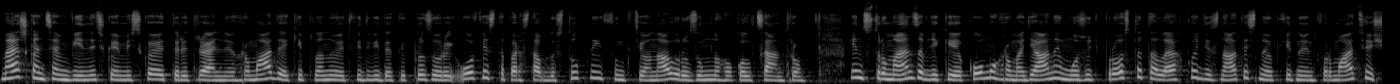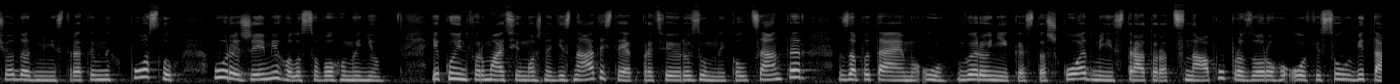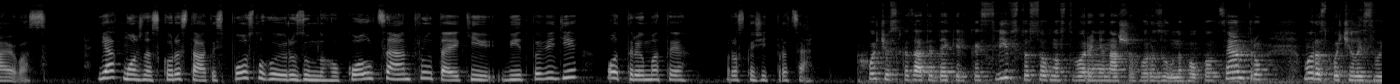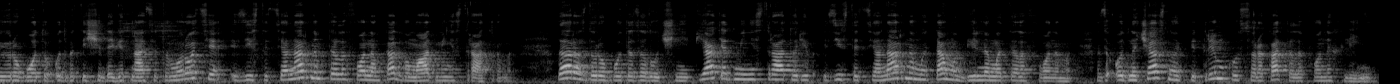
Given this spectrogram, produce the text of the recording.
Мешканцям Вінницької міської територіальної громади, які планують відвідати прозорий офіс, тепер став доступний функціонал розумного кол-центру. Інструмент, завдяки якому громадяни можуть просто та легко дізнатись необхідну інформацію щодо адміністративних послуг у режимі голосового меню. Яку інформацію можна дізнатись та як працює розумний кол-центр, запитаємо у Вероніки Сташко, адміністратора ЦНАПу Прозорого офісу. Вітаю вас! Як можна скористатись послугою розумного кол-центру та які відповіді отримати? Розкажіть про це. Хочу сказати декілька слів стосовно створення нашого розумного кол-центру. Ми розпочали свою роботу у 2019 році зі стаціонарним телефоном та двома адміністраторами. Зараз до роботи залучені 5 адміністраторів зі стаціонарними та мобільними телефонами з одночасною підтримкою 40 телефонних ліній.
